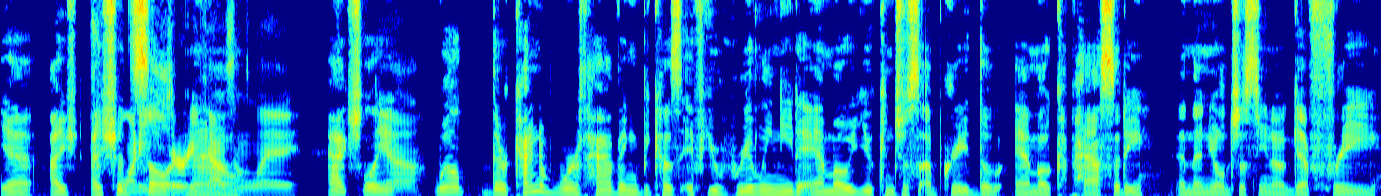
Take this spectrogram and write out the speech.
Yeah, I I should 20, sell it 30,000 now. lei." Actually, Yeah. well, they're kind of worth having because if you really need ammo, you can just upgrade the ammo capacity, and then you'll just you know get free,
